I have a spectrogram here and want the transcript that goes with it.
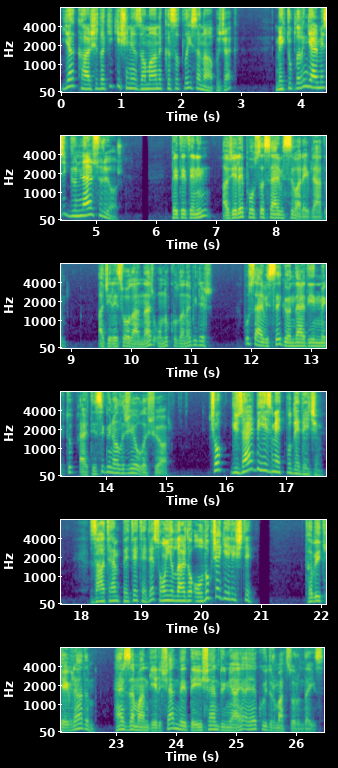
ya karşıdaki kişinin zamanı kısıtlıysa ne yapacak? Mektupların gelmesi günler sürüyor. PTT'nin acele posta servisi var evladım. Acelesi olanlar onu kullanabilir. Bu serviste gönderdiğin mektup ertesi gün alıcıya ulaşıyor. Çok güzel bir hizmet bu dedeciğim. Zaten PTT'de son yıllarda oldukça gelişti. Tabii ki evladım. Her zaman gelişen ve değişen dünyaya ayak uydurmak zorundayız.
